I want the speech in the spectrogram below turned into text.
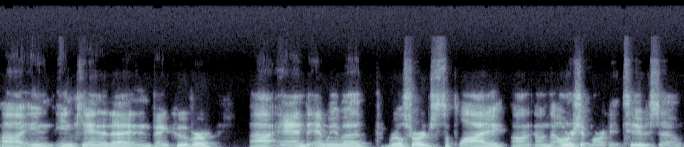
uh, in in Canada and in Vancouver, uh, and and we have a real shortage of supply on, on the ownership market too. So,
